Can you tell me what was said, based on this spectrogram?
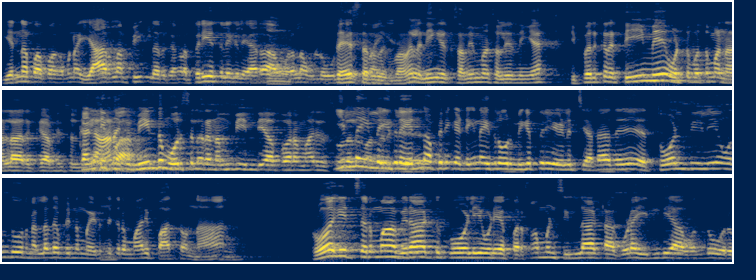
என்ன பார்ப்பாங்க அப்படின்னா யாரெல்லாம் பீக்ல இருக்காங்களா பெரிய தலைகள் யாரோ ஆமா. அவங்க எல்லாம் உள்ள பேசுறது. இருப்பாங்க இல்ல நீங்க சமயமா சொல்லியிருந்தீங்க இப்ப இருக்கிற டீமே ஒட்டுமொத்தமா நல்லா இருக்கு அப்படின்னு சொல்லி மீண்டும் ஒரு சிலரை நம்பி இந்தியா போற மாதிரி இல்ல இல்ல இதுல. என்ன அப்படின்னு கேட்டீங்கன்னா இதுல ஒரு மிகப்பெரிய எழுச்சி அதாவது தோல்வியிலயும் வந்து ஒரு நல்லது அப்படின்னு நம்ம எடுத்துக்கிற மாதிரி பார்த்தோம்னா. ரோஹித் சர்மா விராட் கோலியுடைய பெர்ஃபார்மன்ஸ் இல்லாட்டா கூட இந்தியா வந்து ஒரு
